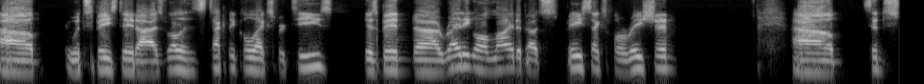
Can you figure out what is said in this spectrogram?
um, with space data, as well as his technical expertise. He has been uh, writing online about space exploration um, since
